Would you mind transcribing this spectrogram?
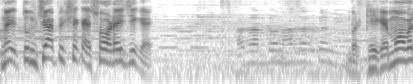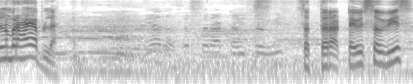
नाही तुमची अपेक्षा काय? सोडायची काय? बरं ठीक आहे. मोबाईल नंबर आहे आपला? सत्तर अठ्ठावीस सव्वीस.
